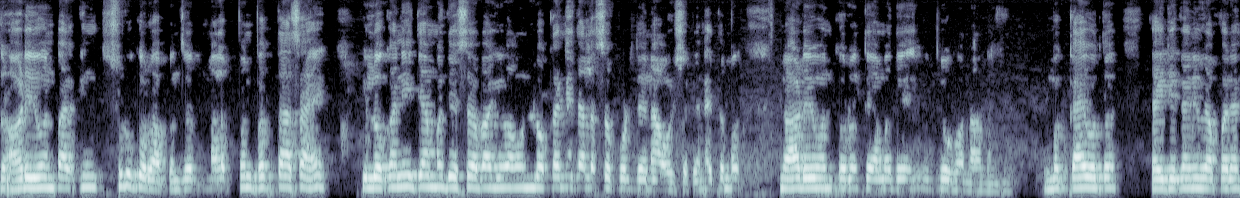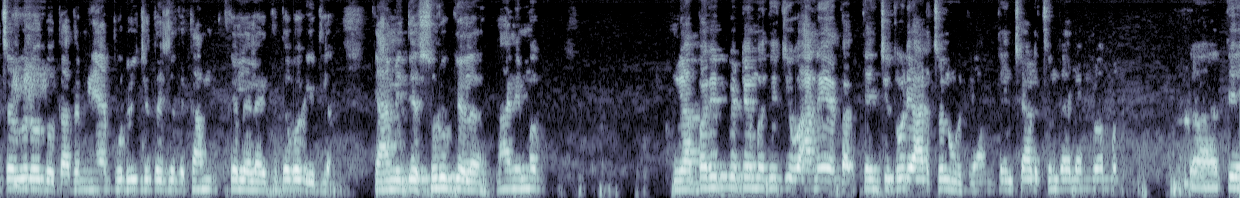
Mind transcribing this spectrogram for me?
तर ऑड इव्हन पार्किंग सुरू करू आपण. जर मला पण फक्त असं आहे की लोकांनी त्यामध्ये सहभागी व्हावून लोकांनी त्याला सपोर्ट देणं आवश्यक आहे. नाही तर मग ऑड इव्हन करून त्यामध्ये उद्योग होणार नाही. मग काय होतं? काही ठिकाणी व्यापाऱ्यांचा विरोध होता. आता मी यापूर्वी जिथे जिथे काम केलेलं आहे तिथं बघितलं की आम्ही ते सुरू केलं आणि मग व्यापारी पेठेमध्ये जी वाहने येतात त्यांची थोडी अडचण होते आणि त्यांची अडचण झाल्यामुळं मग ते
